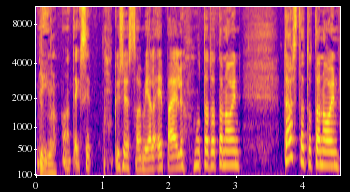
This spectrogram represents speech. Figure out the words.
niin, kyllä. Niin, anteeksi, kyseessä on vielä epäily. Mutta tota noin, tästä tota noin,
